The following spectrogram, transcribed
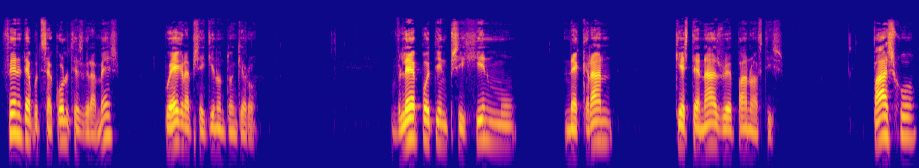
φαίνεται από τις ακόλουθες γραμμές που έγραψε εκείνον τον καιρό. «Βλέπω την ψυχή μου νεκράν και στενάζω επάνω αυτής. Πάσχω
